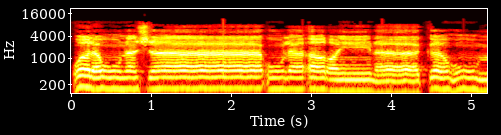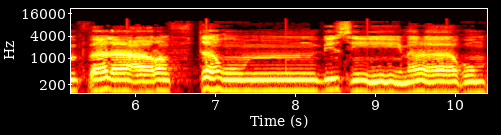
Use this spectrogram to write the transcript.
ولو نشاء لأريناكهم فلعرفتهم بسيماهم ۖ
